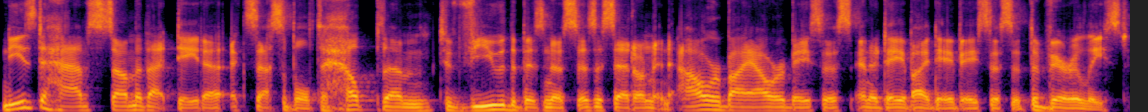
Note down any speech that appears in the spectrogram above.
needs to have some of that data accessible to help them to view the business as i said on an hour by hour basis and a day by day basis at the very least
